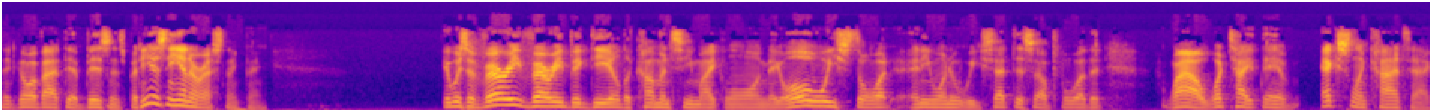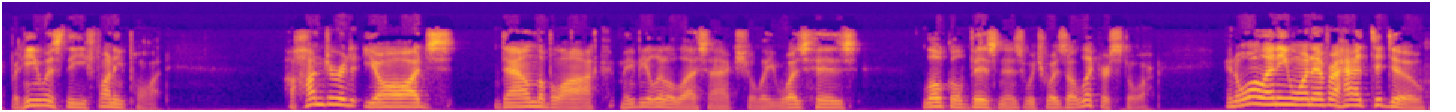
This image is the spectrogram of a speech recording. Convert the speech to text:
They'd go about their business. But here's the interesting thing it was a very, very big deal to come and see Mike Long. They always thought, anyone who we set this up for, that wow, what type? They have excellent contact. But he was the funny part. A hundred yards down the block, maybe a little less actually, was his local business, which was a liquor store. And all anyone ever had to do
